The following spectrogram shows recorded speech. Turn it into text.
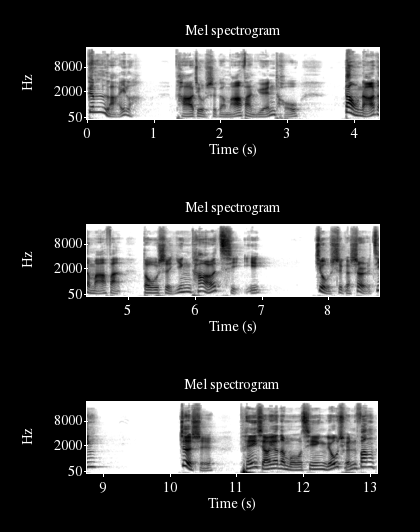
跟来了，他就是个麻烦源头，到哪的麻烦都是因他而起，就是个事儿精。这时。裴小丫的母亲刘全芳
